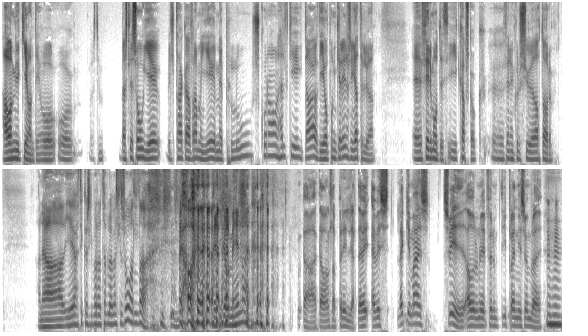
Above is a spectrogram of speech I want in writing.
Það var mjög gefandi og, og Besli Só, ég vil taka það fram að ég er með á hann held ég í dag því ég var búin að gera einu sem ég aðtilvíða e, fyrir mótið í kapskák e, fyrir einhverjum 7-8 árum. Þannig að ég ætti kannski bara að tefla Besli Só alltaf veit ekki alveg með hinna Já, þetta var náttúrulega briljant ef, ef við leggjum aðeins sviðið áður en við förum dýbra inn í þessu umræði Mhm.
